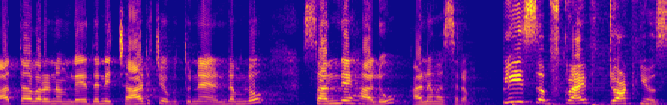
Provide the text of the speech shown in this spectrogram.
వాతావరణం లేదని చాటి చెబుతున్న ఎండంలో సందేహాలు అనవసరం. ప్లీజ్ సబ్స్క్రైబ్ డాట్ న్యూస్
